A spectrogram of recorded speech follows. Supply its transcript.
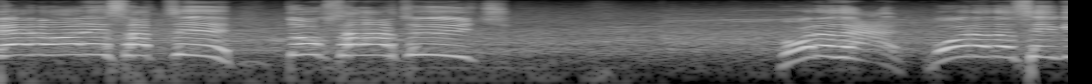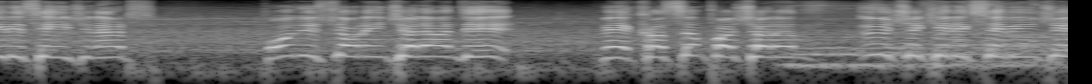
Ben Oanes attı. 90 artı 3. Bu arada, bu arada sevgili seyirciler pozisyon incelendi ve Kasımpaşa'nın 3-2'lik sevinci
